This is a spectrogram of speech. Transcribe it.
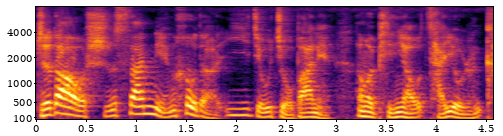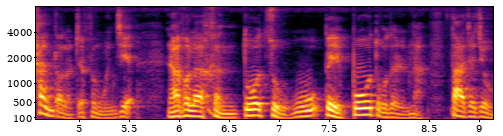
直到十三年后的一九九八年，那么平遥才有人看到了这份文件，然后呢，很多祖屋被剥夺的人呢，大家就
